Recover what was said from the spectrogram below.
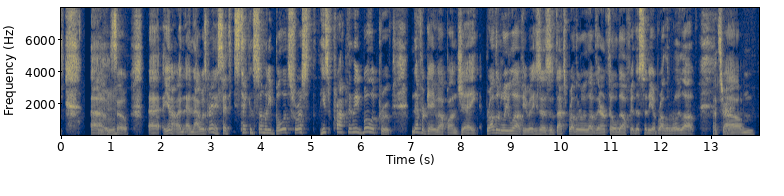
Uh, Mhm. So, uh, you know, and, and that was great. He said, he's taken so many bullets for us. He's practically bulletproof. Never gave up on Jay. Brotherly love. He, he says that's brotherly love there in Philadelphia, the city of brotherly love. That's right. Um,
